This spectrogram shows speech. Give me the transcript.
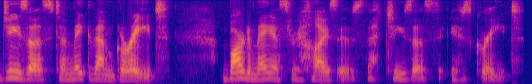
Jesus to make them great. Bartimaeus realizes that Jesus is great.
